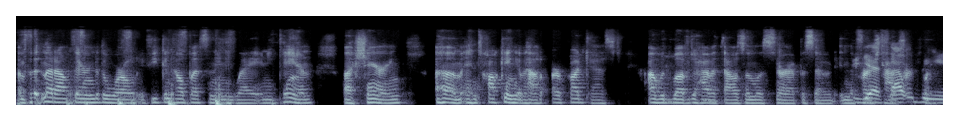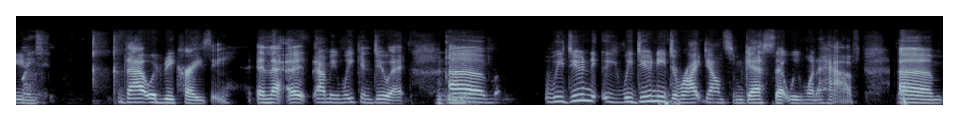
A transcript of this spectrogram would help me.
I'm putting that out there into the world. If you can help us in any way, and you can by sharing um, and talking about our podcast, I would love to have a thousand listener episode in the first Yes, half that of would be- That would be crazy. And that I mean, we can do it. We can do it. We do we do need to write down some guests that we want to have. Um,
